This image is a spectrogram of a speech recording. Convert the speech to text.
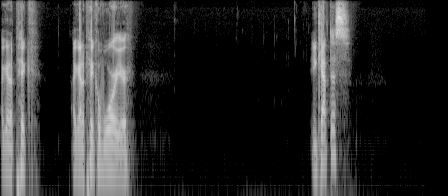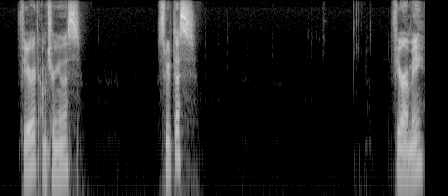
I gotta pick. I gotta pick a warrior. Incap this. Feared. I'm triggering this. Sweep this. Fear on me.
